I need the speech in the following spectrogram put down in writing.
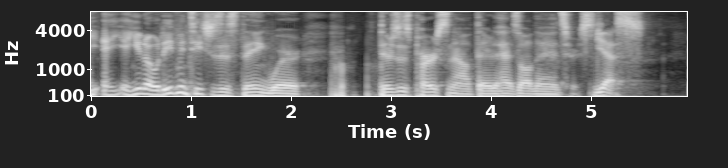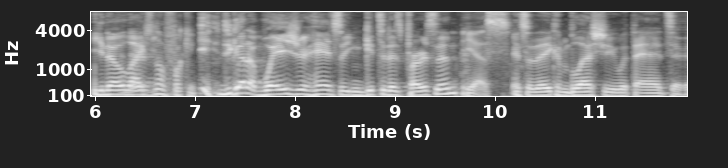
You know, it even teaches this thing where there's this person out there that has all the answers. Yes. You know, like There's no fucking you gotta raise your hand so you can get to this person. Yes. And so they can bless you with the answer.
